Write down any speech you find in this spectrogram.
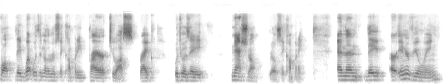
Well, they went with another real estate company prior to us, right? Which was a national real estate company. And then they are interviewing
